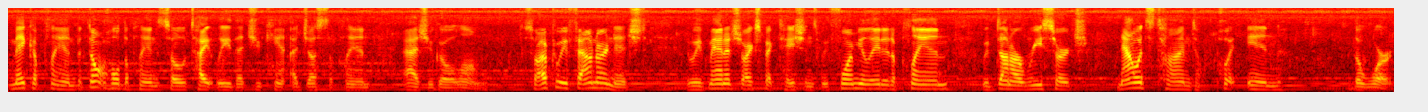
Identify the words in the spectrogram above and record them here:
Make a plan, but don't hold the plan so tightly that you can't adjust the plan as you go along. So after we've found our niche, we've managed our expectations, we've formulated a plan, we've done our research, now it's time to put in the work.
